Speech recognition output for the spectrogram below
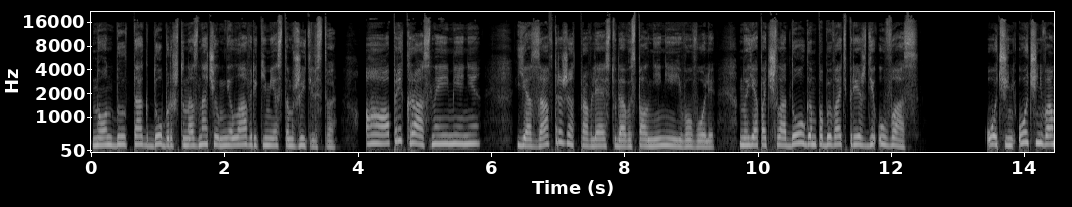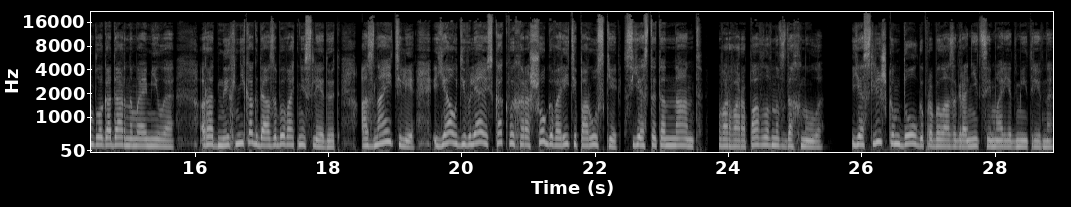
но он был так добр, что назначил мне лаврики местом жительства. А, прекрасное имение. Я завтра же отправляюсь туда в исполнение его воли, но я почла долгом побывать прежде у вас. Очень-очень вам благодарна, моя милая. Родных никогда забывать не следует. А знаете ли, я удивляюсь, как вы хорошо говорите по-русски. Съест это Нант. Варвара Павловна вздохнула. Я слишком долго пробыла за границей, Марья Дмитриевна.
